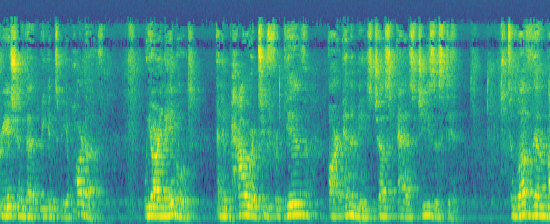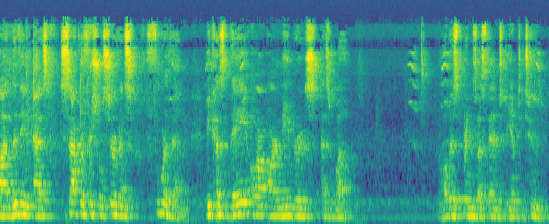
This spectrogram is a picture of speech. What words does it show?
creation that we get to be a part of. We are enabled and empowered to forgive our enemies just as Jesus did, to love them by living as sacrificial servants for them, because they are our neighbors as well. And all this brings us then to the empty tomb.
